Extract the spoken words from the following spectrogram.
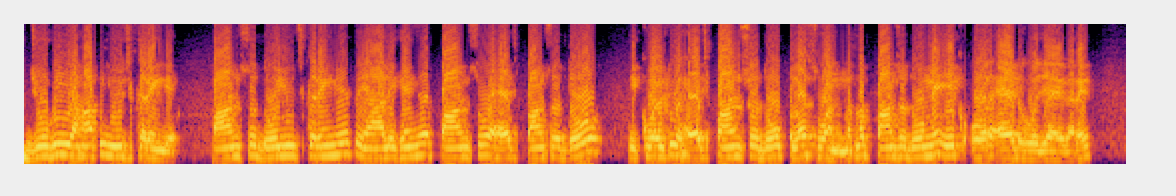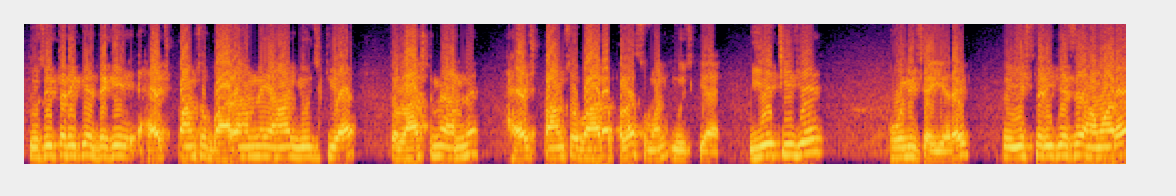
जो भी यहाँ पे यूज़ करेंगे 502 यूज़ करेंगे तो यहाँ लिखेंगे 500 hash 502 equal to hash 502 plus one मतलब 502 में एक और ऐड हो जाएगा राइट तो उसी तरीके, देखिए हैज़ 512 हमने यहाँ यूज़ किया है तो लास्ट में हमने हैज़ 512 प्लस वन यूज़ किया है। ये चीज़ें होनी चाहिए राइट तो इस तरीके से हमारा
